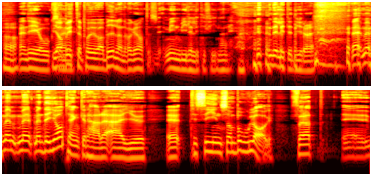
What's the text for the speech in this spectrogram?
Ja. Men det är också Jag bytte på UA-bilen, det var gratis. min bil är lite finare. det är lite dyrare. Men, men, men, men, det jag tänker här är ju eh, Tessin som bolag. För att Eh,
